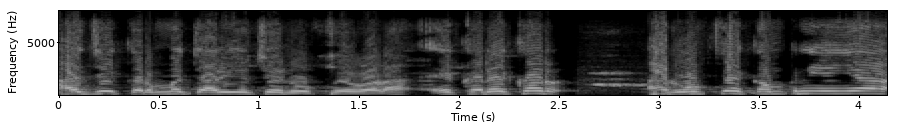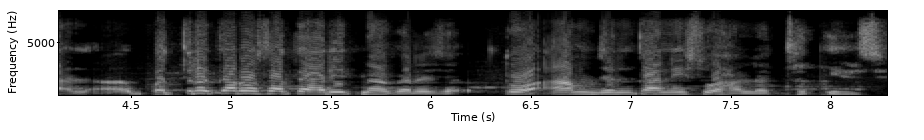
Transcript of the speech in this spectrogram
આ જે કર્મચારીઓ છે રોપવે વાળા એ ખરેખર આ રોપવે કંપની અહીંયા પત્રકારો સાથે આ રીતના કરે છે. તો આમ જનતાની શું હાલત થતી હશે?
